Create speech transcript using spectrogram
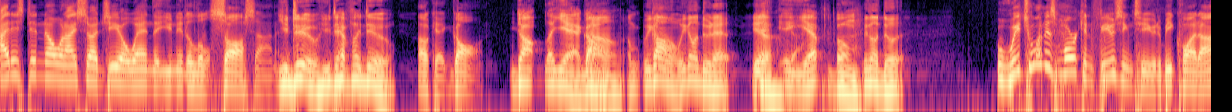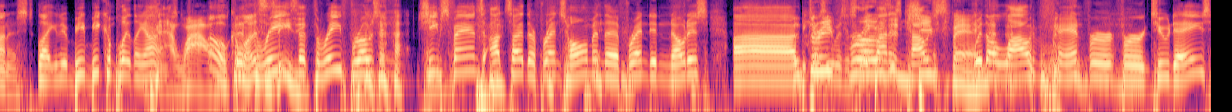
I, I just didn't know when I saw G O N that you need a little sauce on it. You do. You definitely do. Okay, gone. Gone. Like, yeah, gone. Gone. Um, We gonna we gonna do that. Yeah, Y- Yep. Boom. we gonna do it. Which one is more confusing to you, to be quite honest? Like, be, be completely honest. wow. Oh, come the on. This three, is easy. The three frozen Chiefs fans outside their friend's home, and the friend didn't notice uh, The because three he was asleep on his couch with a loud fan for, for two days,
